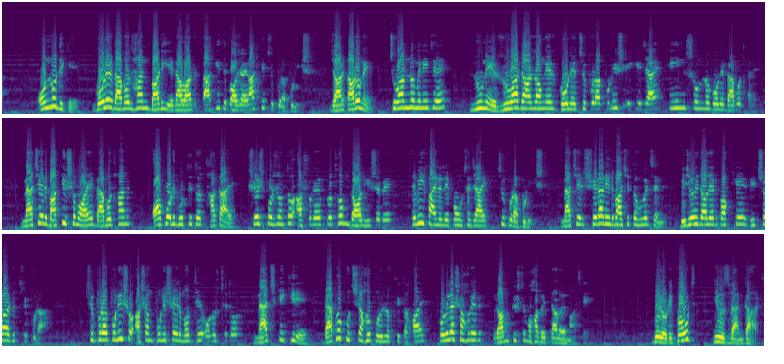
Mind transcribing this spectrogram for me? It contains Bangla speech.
অন্যদিকে, গোলের ব্যবধান বাড়িয়ে নেওয়ার তাগিদ বজায় রাখে ত্রিপুরা পুলিশ, যার কারণে চুয়ান্ন মিনিটে নুনে রুয়া ডারলং এর গোলে ত্রিপুরা পুলিশ এগিয়ে যায় তিন শূন্য গোলের ব্যবধানে। ম্যাচের বাকি সময়ে ব্যবধান অপরিবর্তিত থাকায় শেষ পর্যন্ত আসরের প্রথম দল হিসেবে সেমিফাইনালে পৌঁছে যায় ত্রিপুরা পুলিশ। ম্যাচের সেরা নির্বাচিত হয়েছেন বিজয়ী দলের পক্ষে রিচার্ড ত্রিপুরা। ত্রিপুরা পুলিশ ও আসাম পুলিশের মধ্যে অনুষ্ঠিত ম্যাচকে ঘিরে ব্যাপক উৎসাহ পরিলক্ষিত হয় শহরের রামকৃষ্ণ মহাবিদ্যালয় মাঠে। Bureau report, News Vanguard.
